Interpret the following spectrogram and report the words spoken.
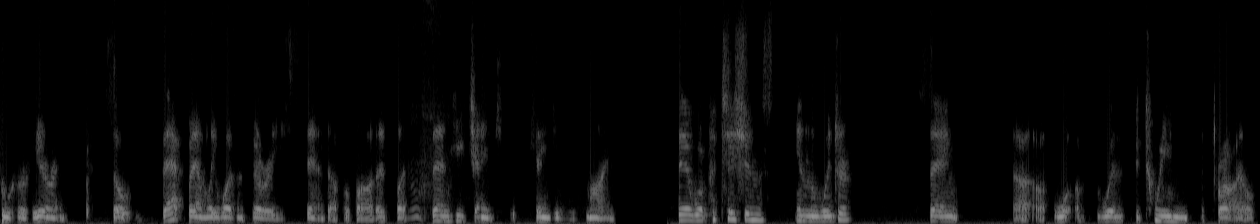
to her hearing." So that family wasn't very stand up about it, but Oof. then he changed changes his mind. There were petitions in the winter saying uh, when between the trials,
